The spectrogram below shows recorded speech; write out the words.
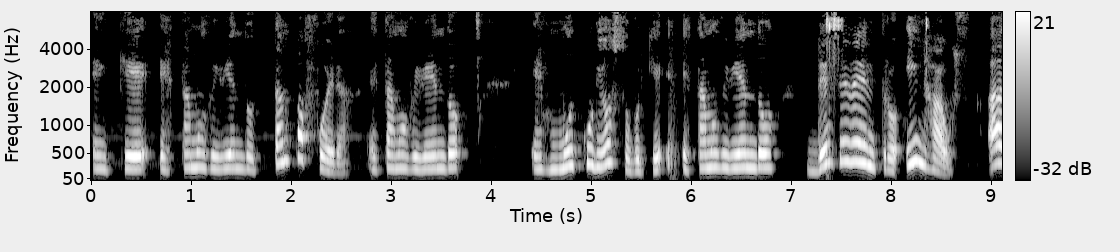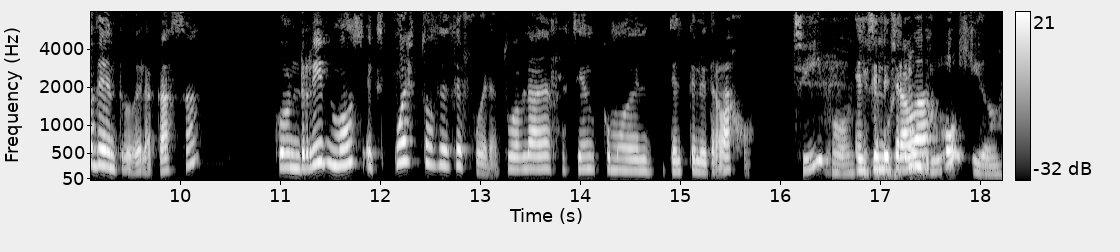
en que estamos viviendo tan para afuera, estamos viviendo, es muy curioso porque estamos viviendo desde dentro, in-house, adentro de la casa, con ritmos expuestos desde fuera. Tú hablabas recién como del, del teletrabajo. Sí, po, El se teletrabajo- brígidos.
